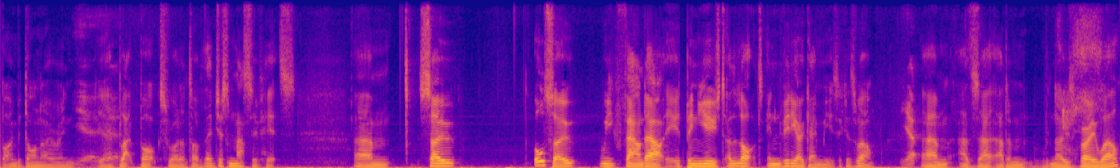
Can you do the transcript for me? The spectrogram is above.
by Madonna and Yeah, yeah, yeah. Black Box right on top. They're just massive hits. Um, so, also, we found out it had been used a lot in video game music as well Yep. um, as uh, Adam knows very well.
